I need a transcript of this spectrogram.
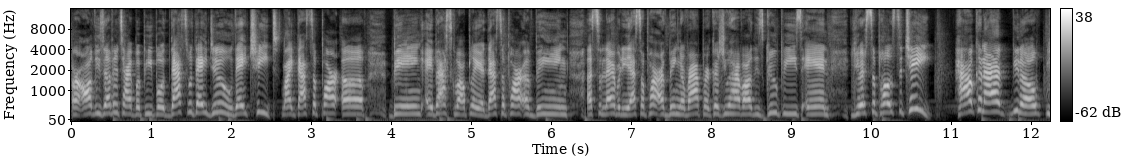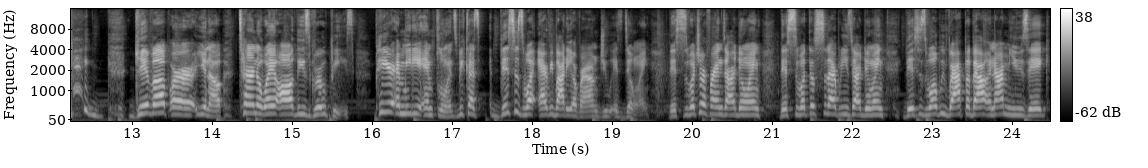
or all these other type of people. That's what they do. They cheat. Like that's a part of being a basketball player. That's a part of being a celebrity. That's a part of being a rapper because you have all these groupies and you're supposed to cheat. How can I, you know, give up or, you know, turn away all these groupies? Peer and media influence because this is what everybody around you is doing. This is what your friends are doing. This is what the celebrities are doing. This is what we rap about in our music.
